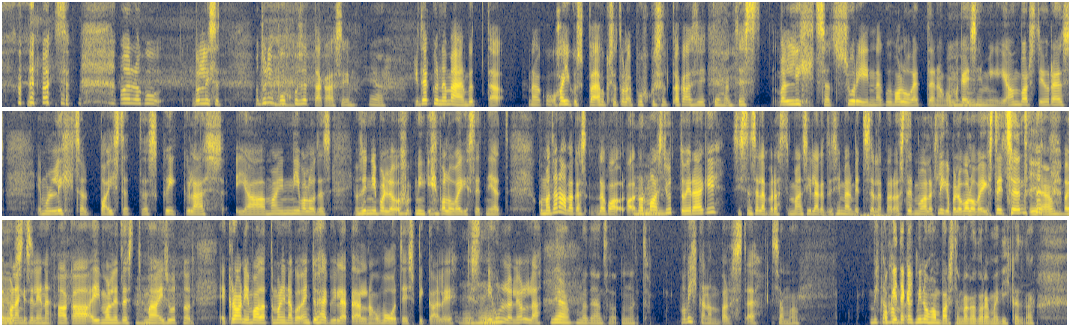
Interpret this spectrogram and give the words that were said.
Ma nagu, mul lihtsalt, ma tulin puhkuselt tagasi. ja tead, kui nõme on võtta nagu haiguspäev, kui sa tuled puhkuselt tagasi, sest ma lihtsalt surin nagu valu ette, nagu mm -hmm. ma mhm. käisin mingi hambaarsti juures ja mul lihtsalt paistetas kõik üles ja ma olin nii valudes ja ma sõin nii palju mingi valuvaigisteid, nii et kui ma täna väga nagu normaalset mm -hmm. juttu ei räägi, siis see on sellepärast, et ma olen siilagades imenud, mitte sellepärast, et ma oleks liiga palju valuvaigisteid söönud yeah, või ma olengi selline, aga ei, ma olin tõesti, ma ei suutnud ekraani vaadata, ma olin nagu ainult ühe külje peal nagu voodis pikali mm, -hmm. lihtsalt nii hull oli olla. jaa, ma tean seda tunnet. ma vihkan hambaarste. sama okei okay,, tegelikult minu hambaarst on väga tore, ma ei vihka teda.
